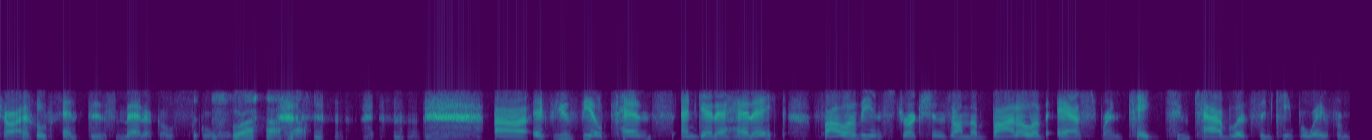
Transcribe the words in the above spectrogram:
child enters medical school. uh, if you feel tense and get a headache, follow the instructions on the bottle of aspirin. Take two tablets and keep away from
